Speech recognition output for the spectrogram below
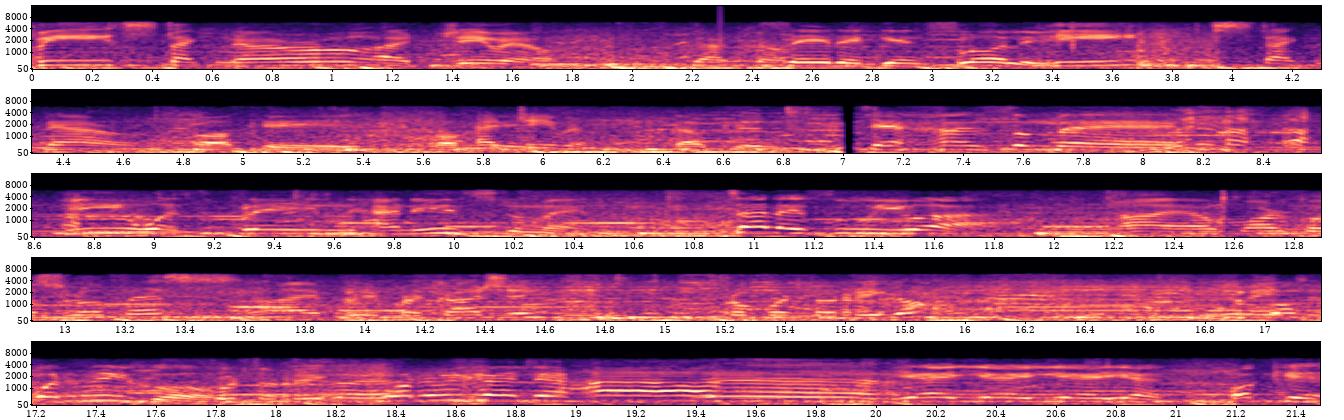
P Stagnaro at gmail.com. Say it again slowly. P Stagnaro Okay, okay. at gmail. Okay. A handsome man. he was playing an instrument. Tell us who you are. Hi, I'm Marcos Lopez. I play percussion from Puerto Rico. You from Puerto Rico? Puerto Rico, yeah. Puerto Rico in the house? Yeah. Yeah, yeah, yeah, yeah. Okay,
